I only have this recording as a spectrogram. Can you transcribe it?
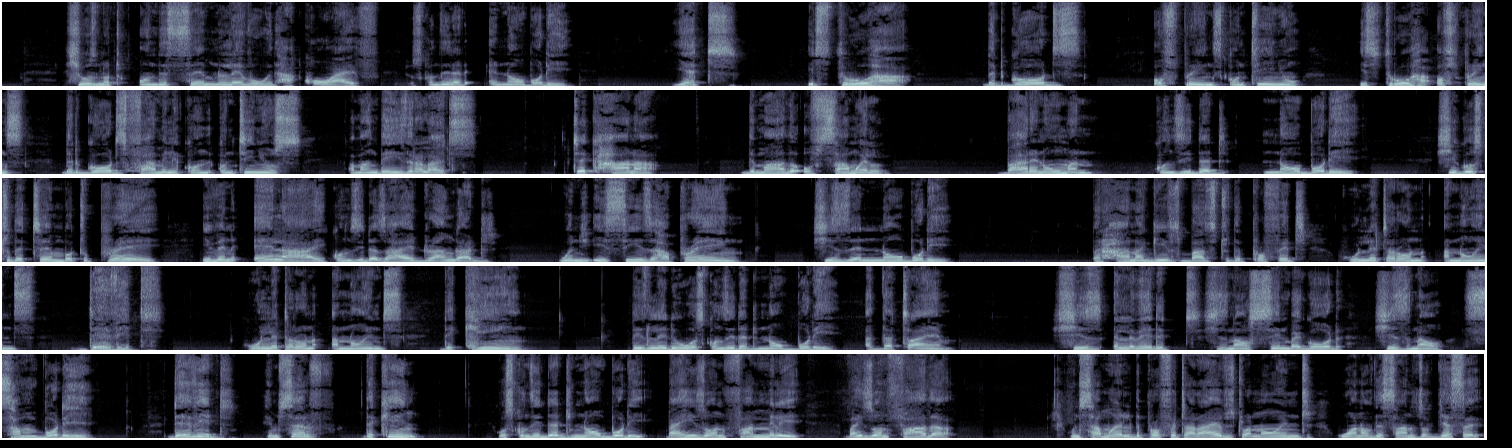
she was not on the same level with her co-wife. She was considered a nobody. Yet, it's through her that God's offsprings continue. It's through her offsprings that God's family con- continues among the Israelites. Take Hannah, the mother of Samuel, barren woman, considered nobody. She goes to the temple to pray. Even Eli considers her a drunkard when he sees her praying. She's a nobody. But Hannah gives birth to the prophet who later on anoints David, who later on anoints the king. This lady who was considered nobody at that time, she's elevated. She's now seen by God. She's now somebody. David himself, the king, was considered nobody by his own family, by his own father. When Samuel the prophet arrives to anoint one of the sons of Jesse,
